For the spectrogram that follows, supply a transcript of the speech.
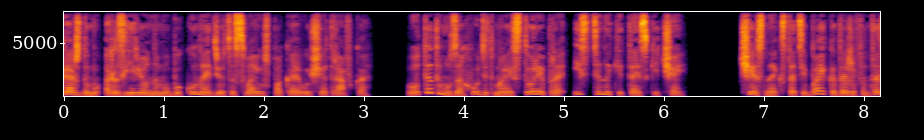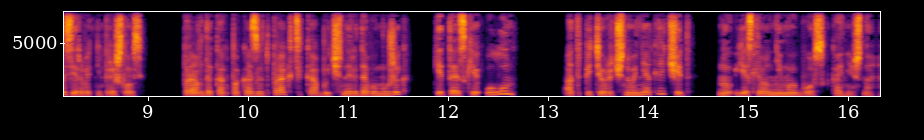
Каждому разъяренному быку найдется своя успокаивающая травка. Вот этому заходит моя история про истинно китайский чай. Честная, кстати, байка, даже фантазировать не пришлось. Правда, как показывает практика, обычный рядовой мужик китайский улун от пятерочного не отличит, ну, если он не мой босс, конечно.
